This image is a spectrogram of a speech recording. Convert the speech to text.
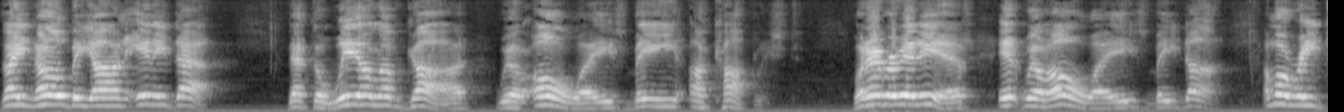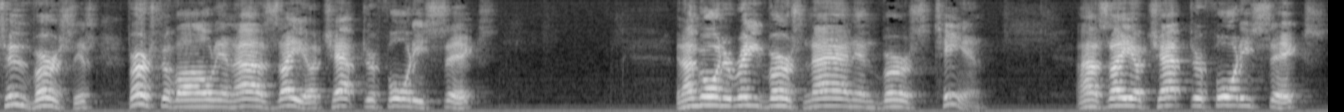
they know beyond any doubt that the will of God will always be accomplished. Whatever it is, it will always be done. I'm going to read two verses First of all, in Isaiah chapter 46, and I'm going to read verse 9 and verse 10. Isaiah chapter 46,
